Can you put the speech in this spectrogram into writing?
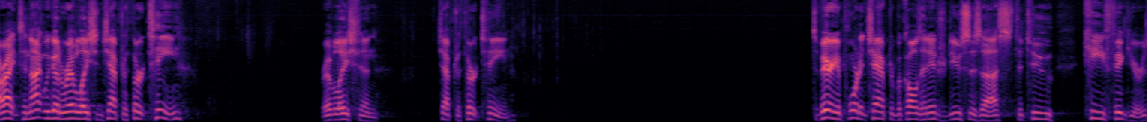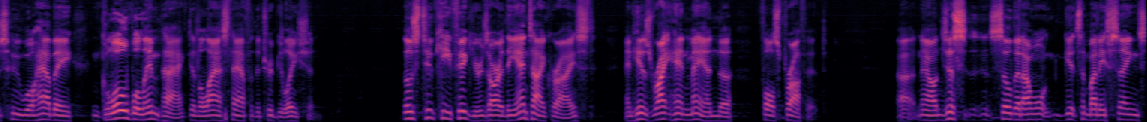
All right, tonight we go to Revelation chapter 13. Revelation chapter 13. It's a very important chapter because it introduces us to two key figures who will have a global impact in the last half of the tribulation. Those two key figures are the Antichrist and his right hand man, the false prophet. Uh, now, just so that I won't get somebody saying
